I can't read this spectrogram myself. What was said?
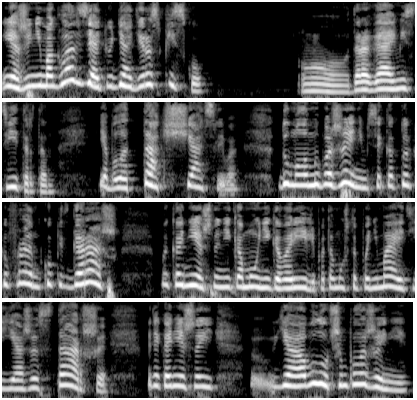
Я же не могла взять у дяди расписку. О, дорогая мисс Твиттертон, я была так счастлива. Думала, мы поженимся, как только Фрэнк купит гараж. Мы, конечно, никому не говорили, потому что, понимаете, я же старше. Хотя, конечно, я в лучшем положении.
